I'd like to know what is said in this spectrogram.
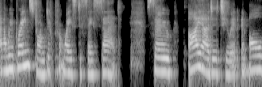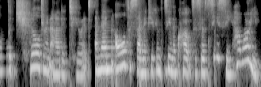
And we brainstorm different ways to say said. So I added to it, and all the children added to it. And then all of a sudden, if you can see in the quotes, it says, Cece, how are you?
